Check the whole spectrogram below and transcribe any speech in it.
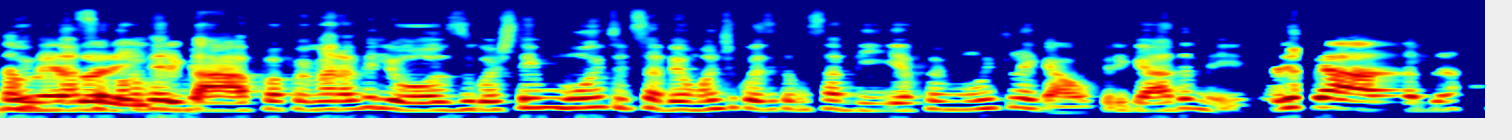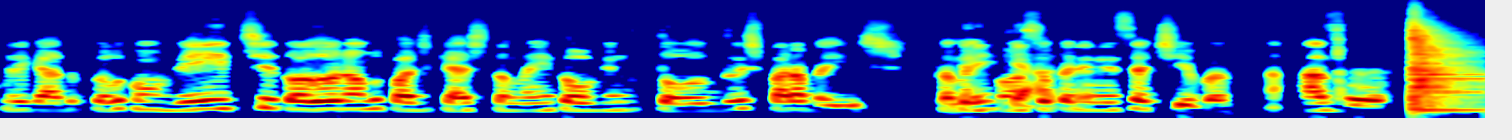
Também muito adorei. nova etapa, foi maravilhoso. Gostei muito de saber um monte de coisa que eu não sabia. Foi muito legal. Obrigada mesmo. Obrigada. Obrigada pelo convite. Estou adorando o podcast também. Estou ouvindo todos. Parabéns. Também Obrigada. foi uma super iniciativa. Arrasou.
